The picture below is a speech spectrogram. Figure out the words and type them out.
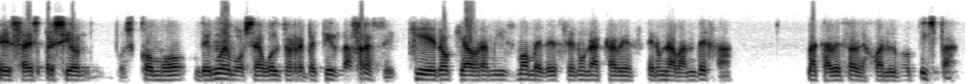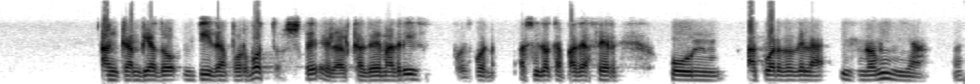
esa expresión, pues como de nuevo se ha vuelto a repetir la frase, quiero que ahora mismo me des en una cabeza, en una bandeja, la cabeza de Juan el Bautista. Han cambiado vida por votos. ¿eh? El alcalde de Madrid pues bueno, ha sido capaz de hacer un acuerdo de la ignominia. ¿eh?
